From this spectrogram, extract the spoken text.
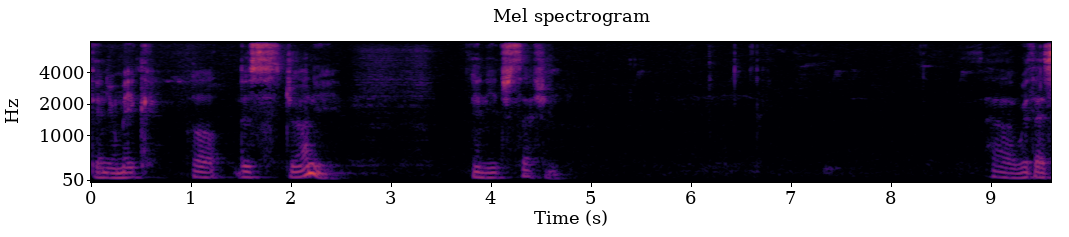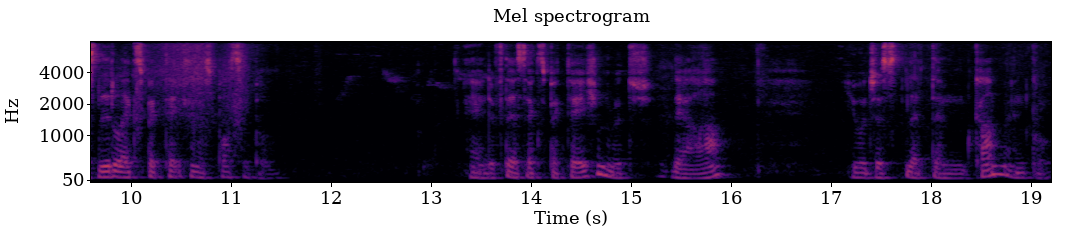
then you make uh, this journey in each session. Uh, with as little expectation as possible. And if there's expectation, which there are, you will just let them come and go.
